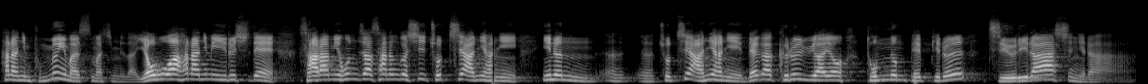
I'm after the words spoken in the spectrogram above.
하나님 분명히 말씀하십니다. 여호와 하나님이 이르시되 사람이 혼자 사는 것이 좋지 아니하니 이는 어, 어, 좋지 아니하니 내가 그를 위하여 돕는 배필을 지으리라 하시니라.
